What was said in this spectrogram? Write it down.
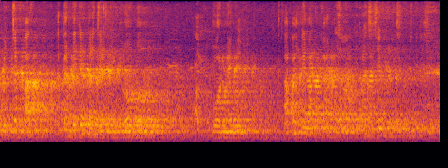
lebih cepat agar tidak terjadi global warming. Apa yang dilakukan? Oh, transisi energi di sini.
